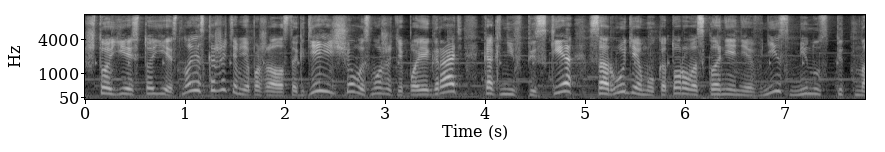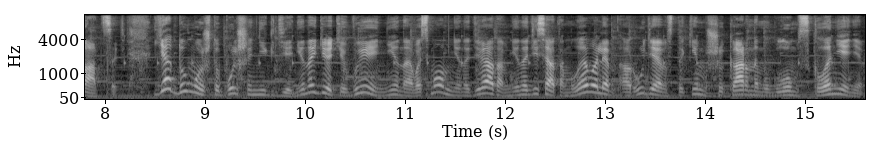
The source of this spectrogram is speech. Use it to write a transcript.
что есть, то есть. Но и скажите мне, пожалуйста, где еще вы сможете поиграть, как не в песке, с орудием, у которого склонение вниз минус 15? Я думаю, что больше нигде. Не найдете вы ни на восьмом, ни на девятом, ни на десятом левеле орудием с таким шикарным углом склонения.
